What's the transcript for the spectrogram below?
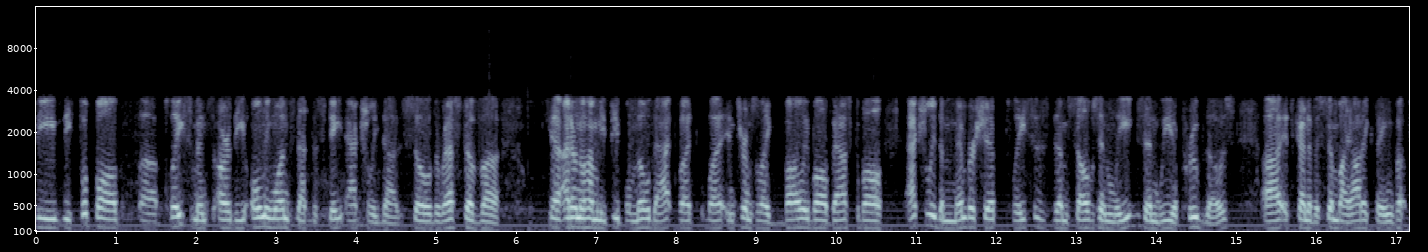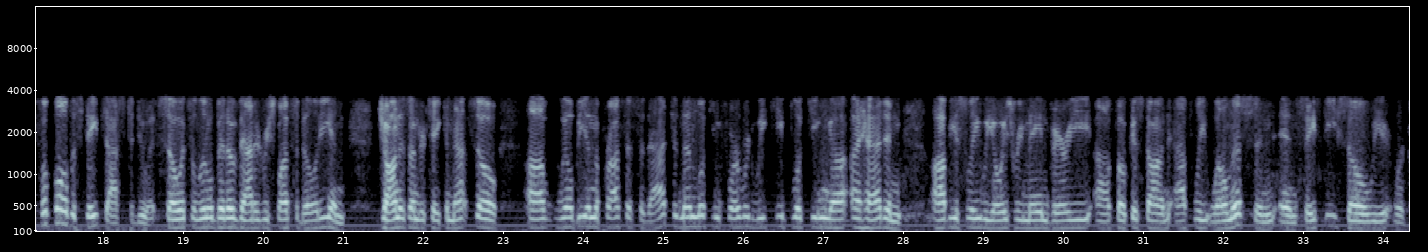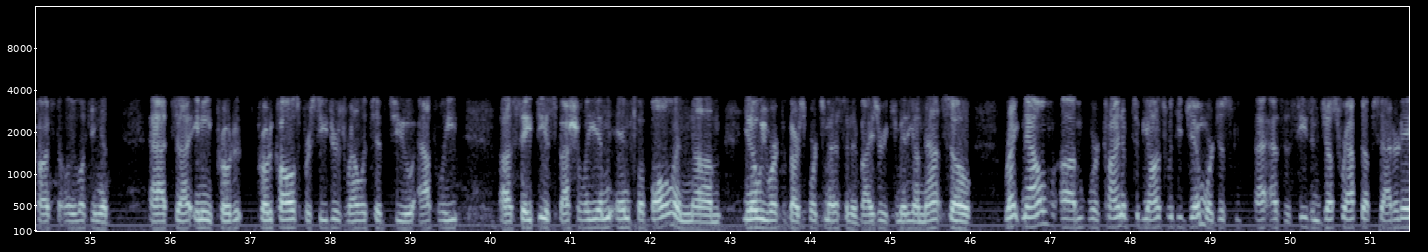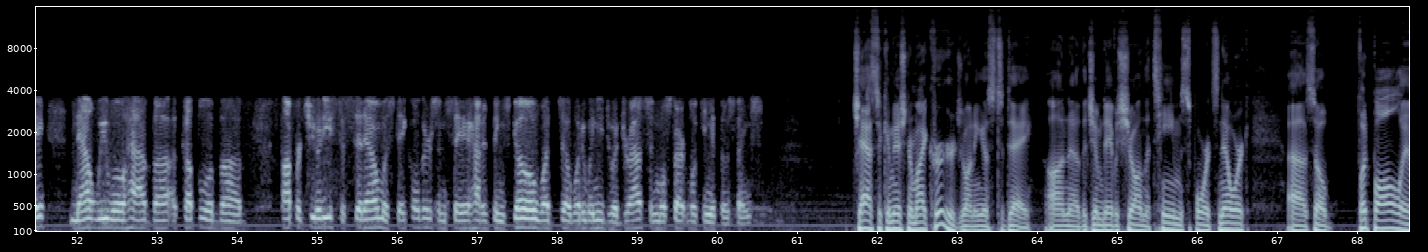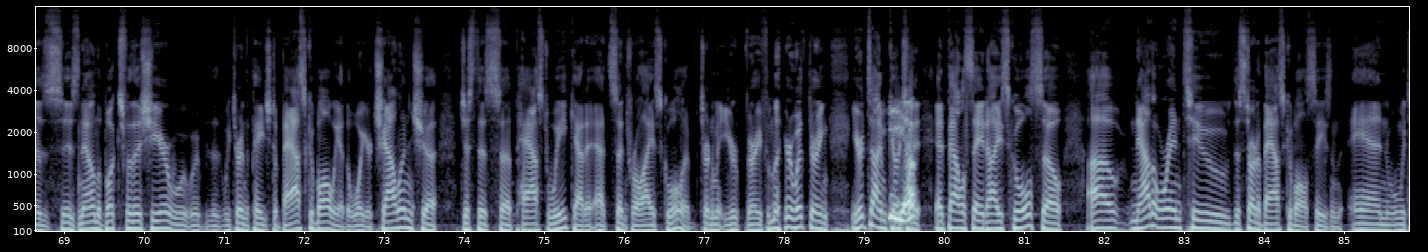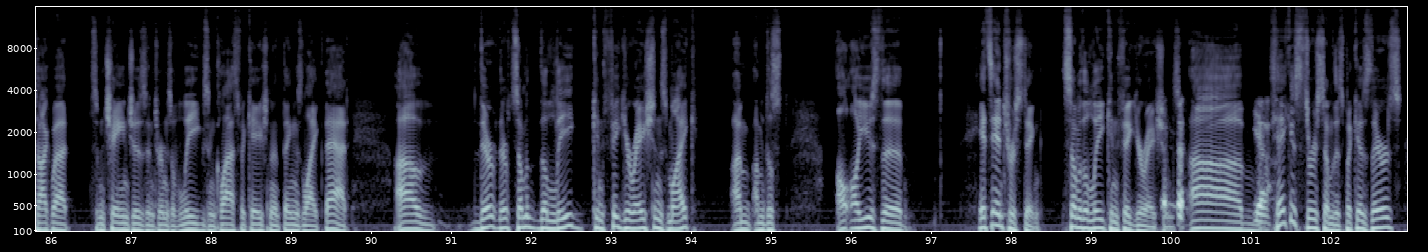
the the football uh, placements are the only ones that the state actually does. So the rest of uh, yeah, I don't know how many people know that, but but in terms of like volleyball, basketball, actually the membership places themselves in leagues, and we approve those. uh, it's kind of a symbiotic thing. But football, the state's asked to do it, so it's a little bit of added responsibility, and John has undertaken that. So uh, we'll be in the process of that, and then looking forward, we keep looking uh, ahead, and obviously we always remain very uh, focused on athlete wellness and, and safety. So we, we're constantly looking at at uh, any pro- protocols, procedures relative to athlete uh, safety, especially in, in football. And, um, you know, we work with our sports medicine advisory committee on that. So right now, um, we're kind of, to be honest with you, Jim, we're just, as the season just wrapped up Saturday, now we will have uh, a couple of uh, opportunities to sit down with stakeholders and say, how did things go? What, uh, what do we need to address? And we'll start looking at those things. CHSAA Commissioner Mike Kruger joining us today on uh, the Jim Davis Show on the Team Sports Network. Uh, so football is is now in the books for this year. We, we, we turned the page to basketball. We had the Warrior Challenge uh, just this uh, past week at at Central High School, a tournament you're very familiar with during your time coaching yep. at, at, Palisade High School. So uh, now that we're into the start of basketball season, and when we talk about some changes in terms of leagues and classification and things like that uh, there there some of the league configurations, Mike. I'm I'm just I'll, I'll use the. It's interesting some of the league configurations. Uh, yeah. Take us through some of this because there's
